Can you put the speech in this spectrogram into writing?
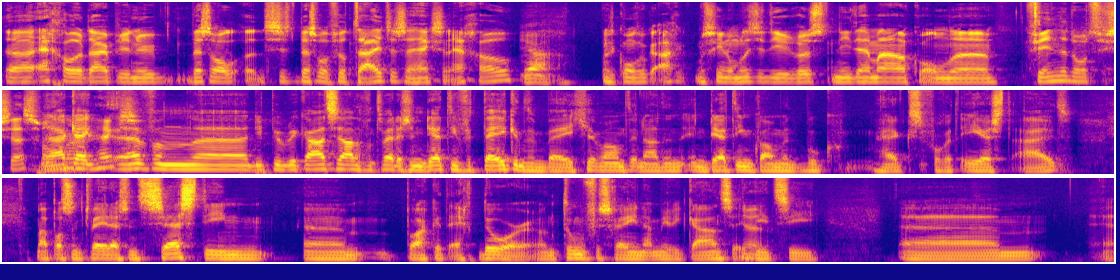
eh, Echo, daar heb je nu best wel... Er zit best wel veel tijd tussen Hex en Echo. Ja. Maar dat komt ook eigenlijk misschien omdat je die rust niet helemaal kon eh, vinden door het succes van ja, eh, kijk, Hex. hè, van eh, die publicatiedatum van 2013 vertekent een beetje. Want inderdaad, in, in 13 kwam het boek Hex voor het eerst uit. Maar pas in 2016 ehm, brak het echt door. Want toen verscheen de Amerikaanse editie. Ehm, eh,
